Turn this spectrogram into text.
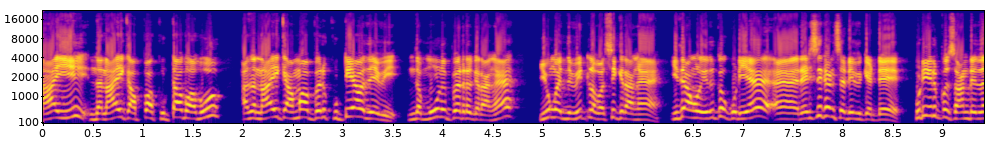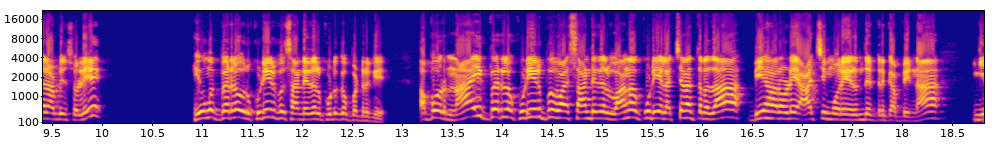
நாய் இந்த நாய்க்கு அப்பா குட்டா பாபு அந்த நாய்க்கு அம்மா பேர் குட்டியாவ தேவி இந்த மூணு பேர் இருக்கிறாங்க. இவங்க இந்த வீட்டில் வசிக்கிறாங்க. இது அவங்க இருக்கக்கூடிய ரெசிடென்ட் சர்டிஃபிகேட்டு குடியிருப்பு சான்றிதழ் அப்படின்னு சொல்லி இவங்க பேரில் ஒரு குடியிருப்பு சான்றிதழ் கொடுக்கப்பட்டிருக்கு. அப்போ ஒரு நாய் பேரில் குடியிருப்பு சான்றிதழ் வாங்கக்கூடிய லட்சணத்துல தான் பீகாரோடைய ஆட்சி முறை இருந்துட்டு இருக்கு அப்படின்னா இங்க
